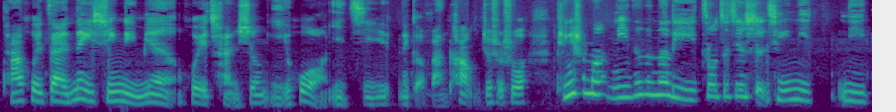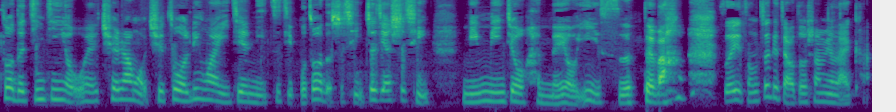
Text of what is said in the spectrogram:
他会在内心里面会产生疑惑以及那个反抗，就是说，凭什么你在那里做这件事情，你？你做的津津有味，却让我去做另外一件你自己不做的事情，这件事情明明就很没有意思，对吧？所以从这个角度上面来看，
